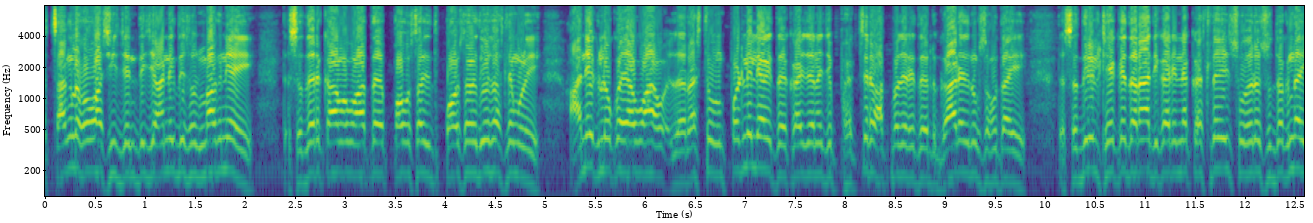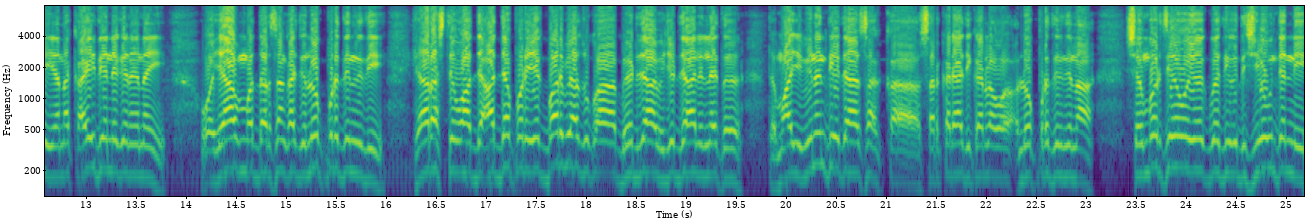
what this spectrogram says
चांगलं व्हावं अशी जनतेची अनेक दिवस मागणी आहे. तर सदर काम हो आता पावसाळी पावसाळी दिवस असल्यामुळे अनेक लोक या वा रस्त्यावरून पडलेले आहेत. काही जणांचे फ्रॅक्चर हातपाजर आहेत गाड्या नुकसान होत आहे. तर सदरील ठेकेदार अधिकाऱ्यांना कसलंही सोयरं सुधक नाही यांना काही देणे घेणे नाही. व ह्या मतदारसंघाचे लोकप्रतिनिधी ह्या रस्त्यावर अद्या अद्याप एक बार बी अजून भेट द्या व्हिजिट द्या आलेले नाहीत. तर माझी विनंती आहे त्या सा का- सरकारी अधिकाऱ्याला व लोकप्रतिनिधींना शंभरचे व एक दिवशी येऊन त्यांनी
